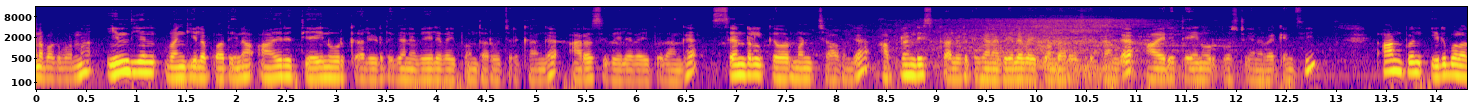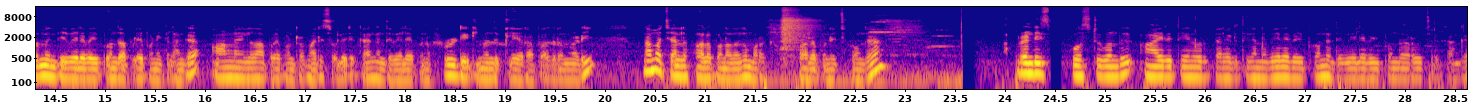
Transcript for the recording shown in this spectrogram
என்ன பார்க்க போகிறோம்னா இந்தியன் வங்கியில் பார்த்தீங்கன்னா ஆயிரத்தி ஐநூறு கால் இடத்துக்கான வேலை வாய்ப்பு வந்து அறிவிச்சிருக்காங்க. அரசு வேலை வாய்ப்பு தாங்க. சென்ட்ரல் கவர்மெண்ட் ஜாபுங்க. அப்ரண்டிஸ் கால் இடத்துக்கான வேலை வாய்ப்பு வந்து அறிவிச்சிருக்காங்க. ஆயிரத்தி ஐநூறு போஸ்ட்டுக்கான வேகன்சி. ஆண் பெண் இருபாலருமே இந்த வேலை வாய்ப்பு வந்து அப்ளை பண்ணிக்கலாங்க. ஆன்லைனில் தான் அப்ளை பண்ணுற மாதிரி சொல்லியிருக்காங்க இந்த வேலை வாய்ப்பு ஃபுல் டீட்டெயில் வந்து கிளியராக பார்க்குற முன்னாடி நம்ம சேனலை ஃபாலோ பண்ணாதவங்க மறக்க ஃபாலோ பண்ணி வச்சுக்கோங்க. அப்ரெண்டிஸ் போஸ்ட்டுக்கு வந்து ஆயிரத்தி ஐநூறு காலிடத்துக்கான வேலை வாய்ப்பு வந்து இந்த வேலை வாய்ப்பு வந்து அறிவிச்சிருக்காங்க.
